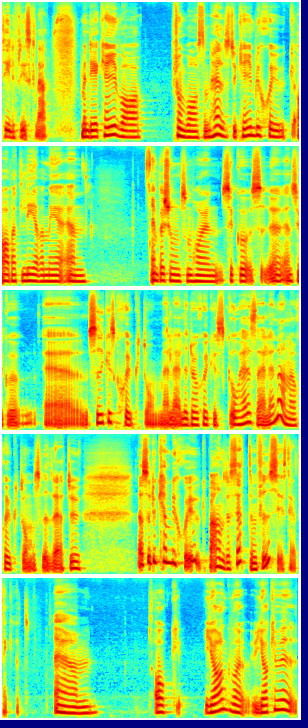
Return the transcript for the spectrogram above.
tillfriskna. Men det kan ju vara från vad som helst. Du kan ju bli sjuk av att leva med en, en person som har en, psyko, en psyko, eh, psykisk sjukdom eller lider av psykisk ohälsa eller en annan sjukdom och så vidare. Att du, alltså du kan bli sjuk på andra sätt än fysiskt helt enkelt. Um, och jag, jag kan väl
